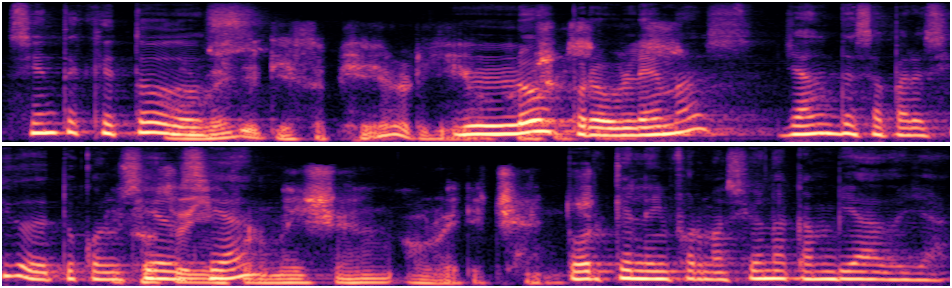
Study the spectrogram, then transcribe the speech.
sientes que todos los problemas ya han desaparecido de tu conciencia information already changed. porque la información ha cambiado ya.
